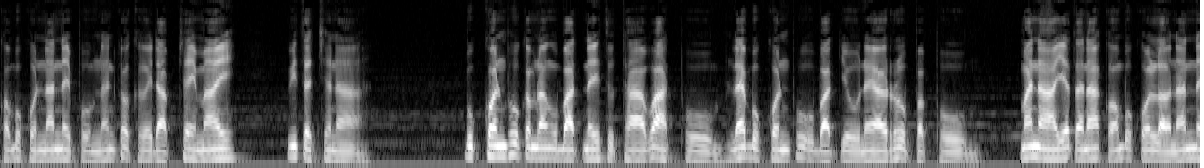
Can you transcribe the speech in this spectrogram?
ของบุคคลนั้นในภูมินั้นก็เคยดับใช่ไหม วิจัชนา บุคคลผู้กำลังอุบัติในสุทธาวาสภูมิ และบุคคลผู้อุบัติอยู่ในอรูปภูมิ มนายตนะของบุคคลเหล่านั้นใน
